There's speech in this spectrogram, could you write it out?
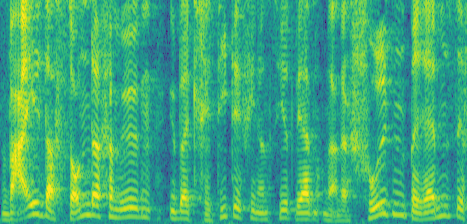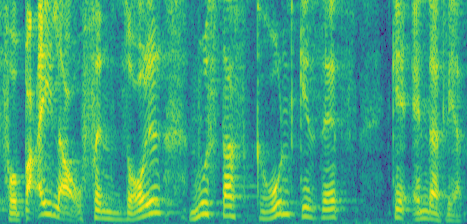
weil das Sondervermögen über Kredite finanziert werden und an der Schuldenbremse vorbeilaufen soll, muss das Grundgesetz geändert werden.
